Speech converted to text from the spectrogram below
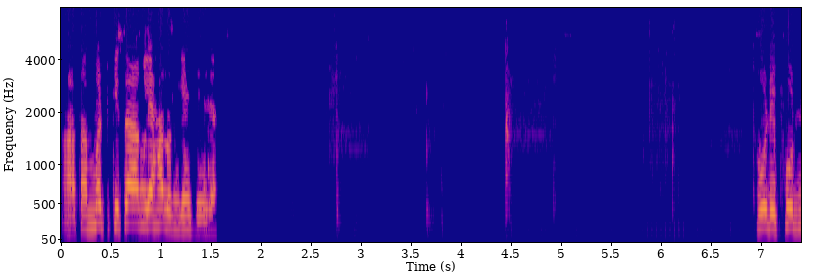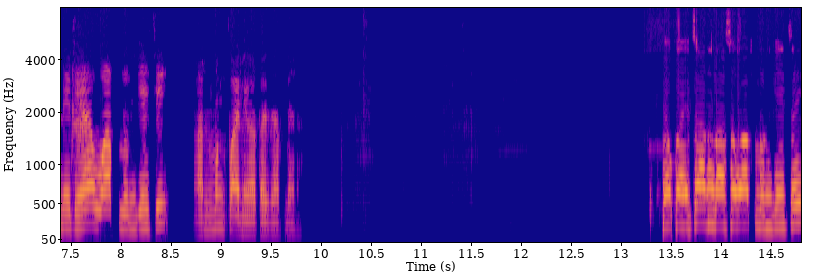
आता मटकी चांगली हालून घ्यायची ह्याच्यात थोडी फोडणी घ्या वापरून घ्यायची आणि मग पाणी वाटायचं आपल्याला. हे चांगलं असं वापरून घ्यायचंय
